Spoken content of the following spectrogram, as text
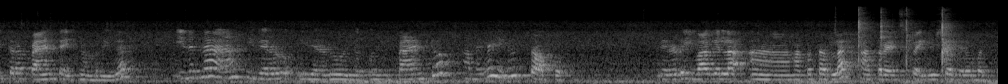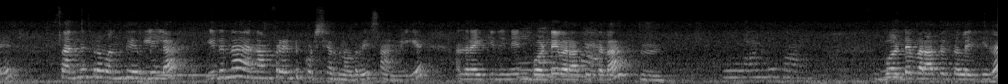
ಈ ಥರ ಪ್ಯಾಂಟ್ ಐತೆ ನೋಡ್ರಿ ಈಗ. ಇದನ್ನ ಇದೆರಡು ಇದೆರಡು ಇದು ಒಂದು ಪ್ಯಾಂಟು ಆಮೇಲೆ ಇದು ಟಾಪು ಎರಡು ಇವಾಗೆಲ್ಲ ಹಾಕೋತಾರಲ್ಲ, ಆ ಥರ ಸ್ಟೈಲಿಶ್ ಆಗಿರೋ ಬಟ್ಟೆ. ಸಣ್ಣ ಹತ್ರ ಒಂದು ಇರಲಿಲ್ಲ. ಇದನ್ನ ನಮ್ಮ ಫ್ರೆಂಡ್ ಕೊಡ್ಸ್ಯಾರ ನೋಡ್ರಿ ಸಾನ್ವಿಗೆ. ಅಂದ್ರೆ ಆಕಿದು ಇನ್ನೇನು ಬರ್ಡೇ ಬರತ್ತೈತಲ್ಲ ಹ್ಞೂ ಬರ್ಡೇ ಬರತ್ತೈತಲ್ಲ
